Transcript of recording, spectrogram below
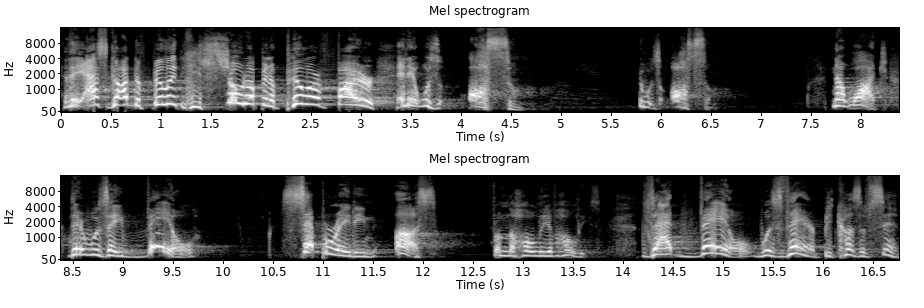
and they asked God to fill it, He showed up in a pillar of fire, and it was awesome. It was awesome. Now, watch, there was a veil separating us from the Holy of Holies. That veil was there because of sin.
